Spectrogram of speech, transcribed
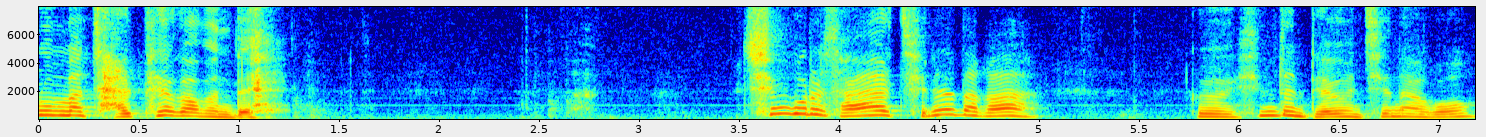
운만 잘 피해가면 돼. 친구를 잘 지내다가 그 힘든 대운 지나고.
